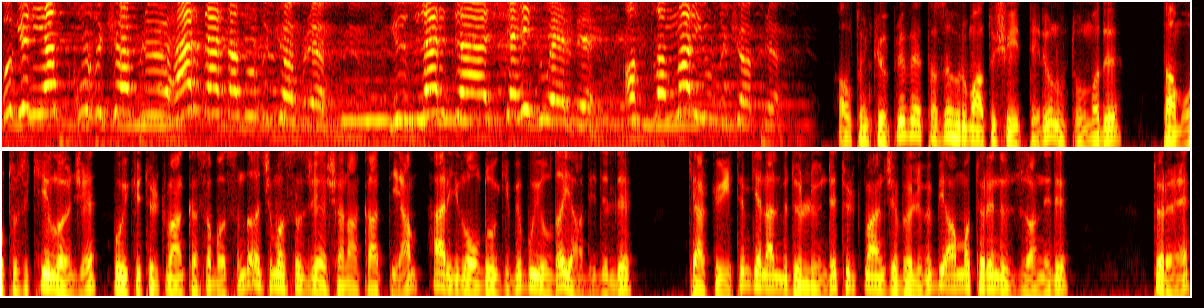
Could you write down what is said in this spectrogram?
Bugün yas kurdu köprü, her derde durdu köprü. Yüzlerce şehit verdi, aslanlar yurdu köprü. Altın Köprü ve Taza Hurmatı şehitleri unutulmadı. Tam 32 yıl önce bu iki Türkmen kasabasında acımasızca yaşanan katliam her yıl olduğu gibi bu yılda yad edildi. Kerköy Eğitim Genel Müdürlüğü'nde Türkmence bölümü bir anma töreni düzenledi. Törene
